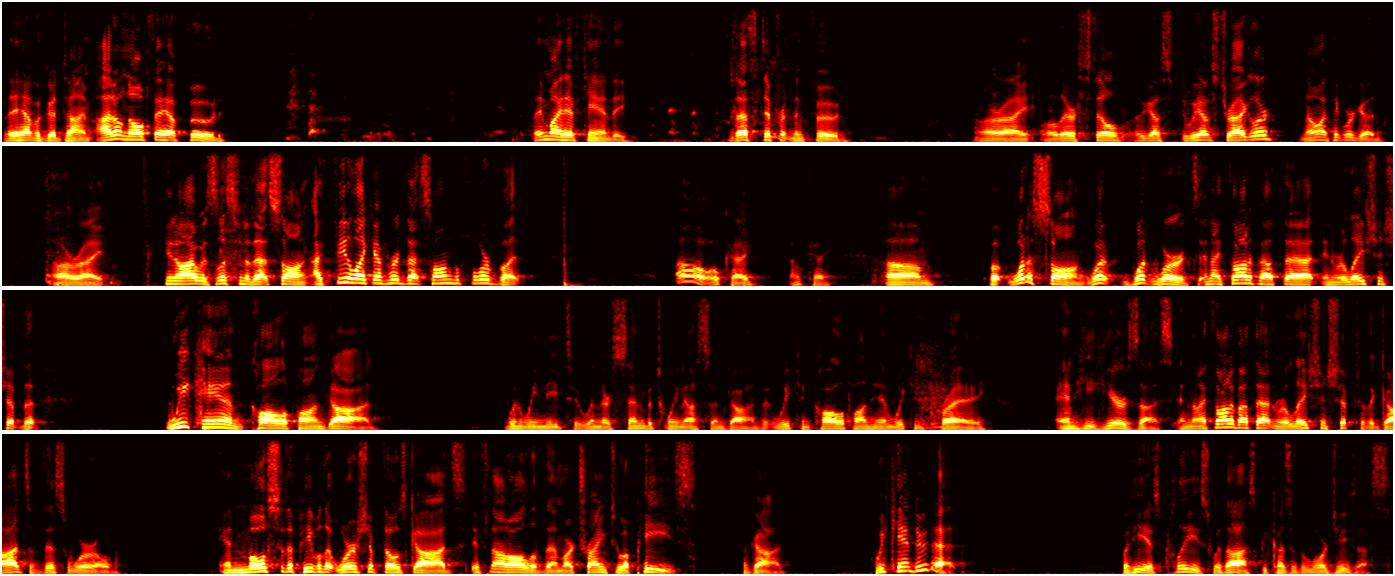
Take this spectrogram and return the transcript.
They have a good time. I don't know if they have food. They might have candy. That's different than food. All right. Well, they're still. We got. A, do we have straggler? No, I think we're good. All right. You know, I was listening to that song. I feel like I've heard that song before, but oh, okay, okay. Um, but what a song! What what words? And I thought about that in relationship that we can call upon God when we need to, when there's sin between us and God, that we can call upon Him, we can mm-hmm. pray, and He hears us. And then I thought about that in relationship to the gods of this world. And most of the people that worship those gods, if not all of them, are trying to appease a God. We can't do that. But He is pleased with us because of the Lord Jesus.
